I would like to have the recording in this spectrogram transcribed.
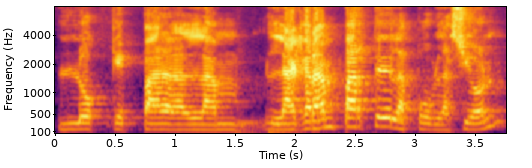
lo que para la, la gran parte de la población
